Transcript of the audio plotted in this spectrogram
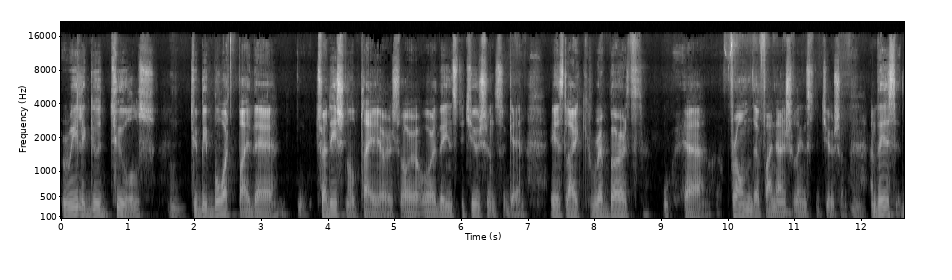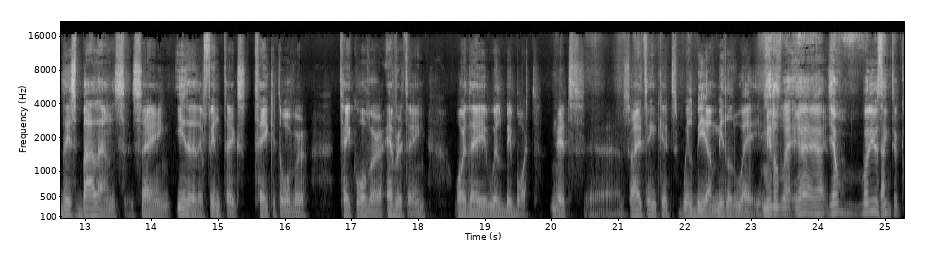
really good tools mm. to be bought by the traditional players or, or the institutions again is like rebirth uh, from the financial institution. Mm. And this this balance saying either the fintechs take it over, take over everything, or they will be bought. Mm. It's uh, so I think it will be a middle way. Middle way, yeah, yeah, yeah. What do you yeah. think?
